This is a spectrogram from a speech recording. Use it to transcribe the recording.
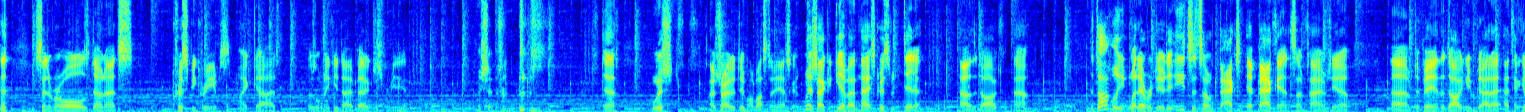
Cinnamon rolls, donuts, Krispy Kremes. My god. Those will make you diabetic just from eating them. Wish I... yeah. Wish... I was trying to do my Bostonian Wish I could give a nice Christmas dinner. Oh, the dog? Oh. The dog will eat whatever, dude. It eats its own back at back end sometimes, you know. Um, depending on the dog you've got, I, I think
